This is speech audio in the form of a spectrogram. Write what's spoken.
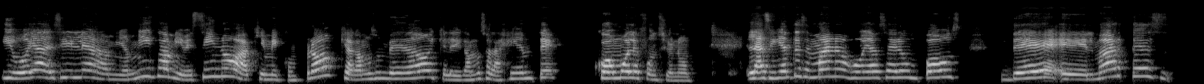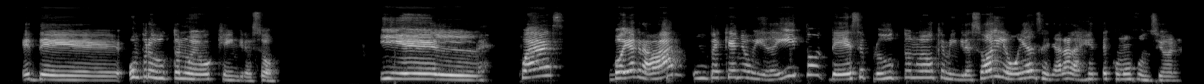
y voy a decirle a mi amigo, a mi vecino, a quien me compró, que hagamos un video y que le digamos a la gente cómo le funcionó. La siguiente semana voy a hacer un post del de, el martes eh, de un producto nuevo que ingresó. Y el jueves voy a grabar un pequeño videíto de ese producto nuevo que me ingresó y le voy a enseñar a la gente cómo funciona.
